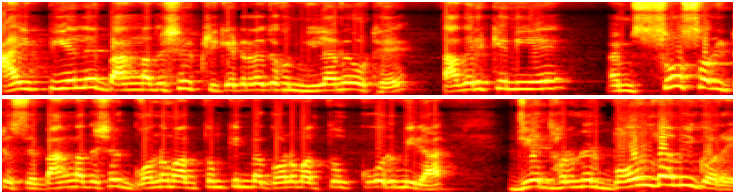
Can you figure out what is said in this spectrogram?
আইপিএল বাংলাদেশের ক্রিকেটাররা যখন নিলামে ওঠে, তাদেরকে নিয়ে I am so sorry to say বাংলাদেশের গণমাধ্যম কিংবা গণমাধ্যম কর্মীরা যে ধরনের বলদামি করে,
